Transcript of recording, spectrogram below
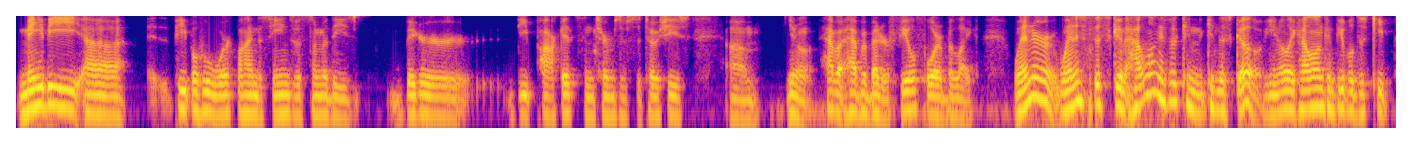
maybe uh, people who work behind the scenes with some of these bigger deep pockets in terms of satoshis um, you know have a have a better feel for it but like when are when is this gonna how long is this can can this go? You know like how long can people just keep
